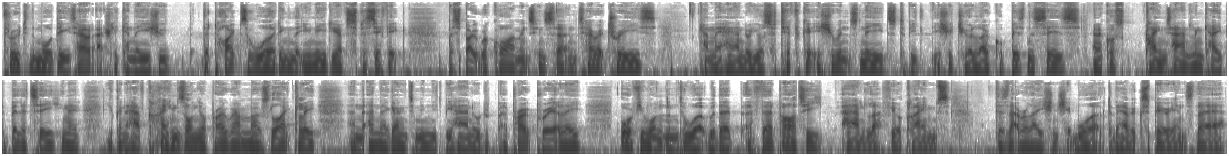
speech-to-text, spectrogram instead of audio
through to the more detailed actually can they issue the types of wording that you need. You have specific bespoke requirements in certain territories. Can they handle your certificate issuance needs to be issued to your local businesses? And of course, claims handling capability. You know, you're going to have claims on your program most likely, and, and they're going to need to be handled appropriately. Or if you want them to work with a, a third party handler for your claims, does that relationship work? Do they have experience there?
